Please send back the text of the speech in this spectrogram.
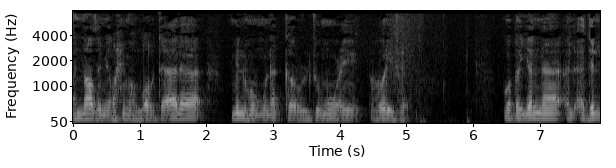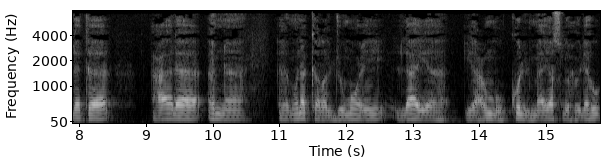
الناظم رحمه الله تعالى منه منكر الجموع عرف وبينا الأدلة على أن منكر الجموع لا يعم كل ما يصلح له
